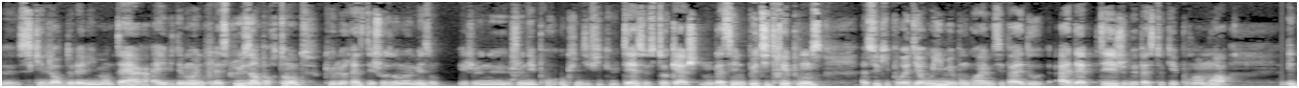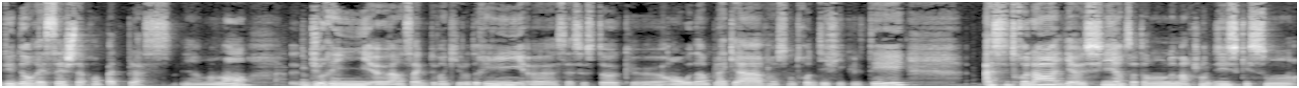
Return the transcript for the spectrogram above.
euh, ce qui est de l'ordre de l'alimentaire a évidemment une place plus importante que le reste des choses dans ma maison. Et je ne, je n'éprouve aucune difficulté à ce stockage. Donc là, c'est une petite réponse à ceux qui pourraient dire oui, mais bon, quand même, c'est pas adapté, je ne vais pas stocker pour un mois. Et des denrées sèches, ça prend pas de place. Il y a un moment, du riz, euh, un sac de 20 kilos de riz, euh, ça se stocke en haut d'un placard sans trop de difficultés. À ce titre-là, il y a aussi un certain nombre de marchandises qui sont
